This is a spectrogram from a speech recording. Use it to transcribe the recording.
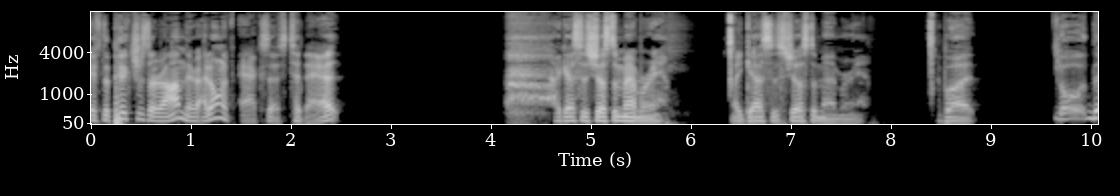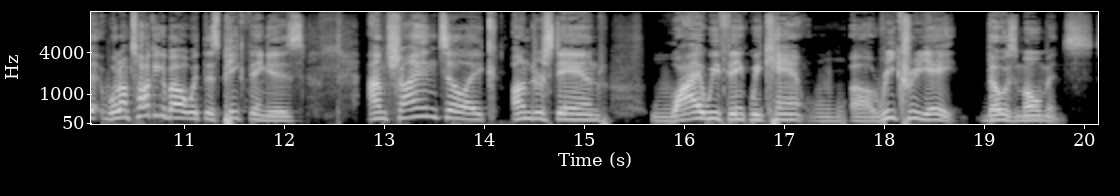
If the pictures are on there, I don't have access to that. I guess it's just a memory. I guess it's just a memory. But oh, what I'm talking about with this peak thing is I'm trying to like understand why we think we can't uh, recreate those moments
